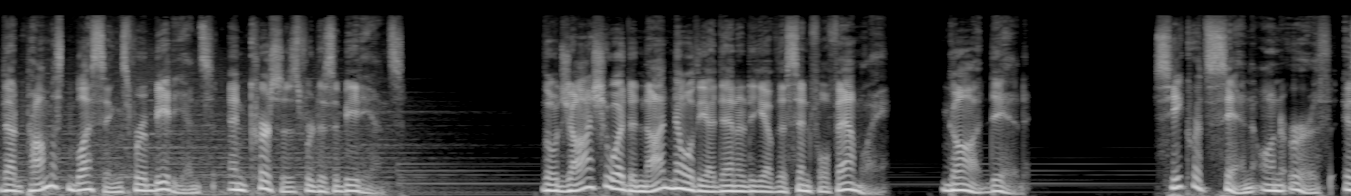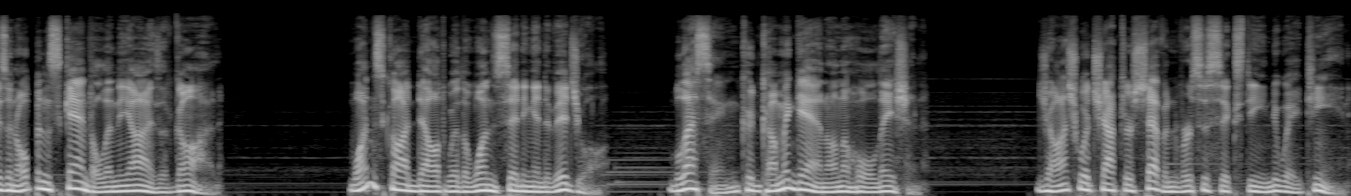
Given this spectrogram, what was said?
that promised blessings for obedience and curses for disobedience. Though Joshua did not know the identity of the sinful family, God did. Secret sin on earth is an open scandal in the eyes of God. Once God dealt with a one sitting individual, blessing could come again on the whole nation. Joshua chapter 7 verses 16 to 18.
